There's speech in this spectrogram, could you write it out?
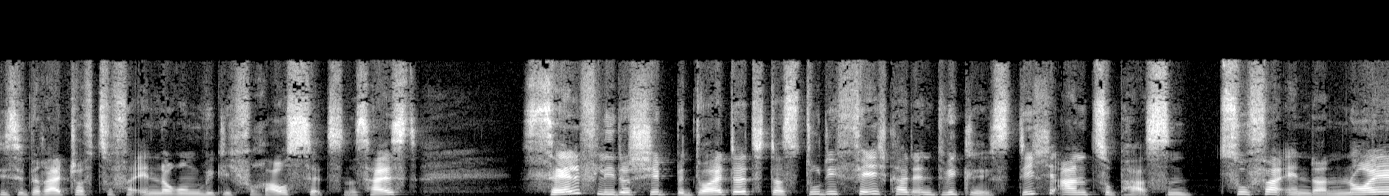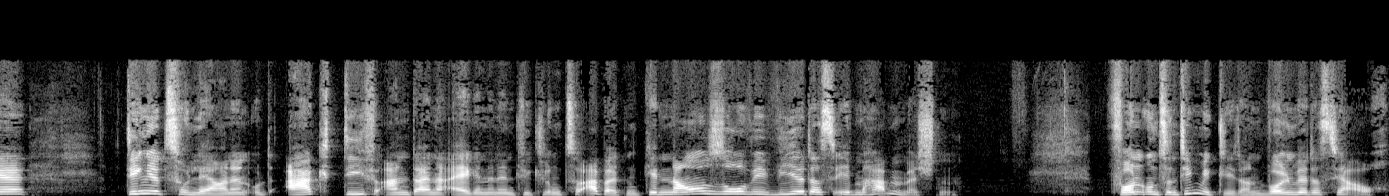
diese Bereitschaft zur Veränderung wirklich voraussetzen. Das heißt, Self-Leadership bedeutet, dass du die Fähigkeit entwickelst, dich anzupassen, zu verändern, neue Dinge zu lernen und aktiv an deiner eigenen Entwicklung zu arbeiten. Genauso wie wir das eben haben möchten. Von unseren Teammitgliedern wollen wir das ja auch.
